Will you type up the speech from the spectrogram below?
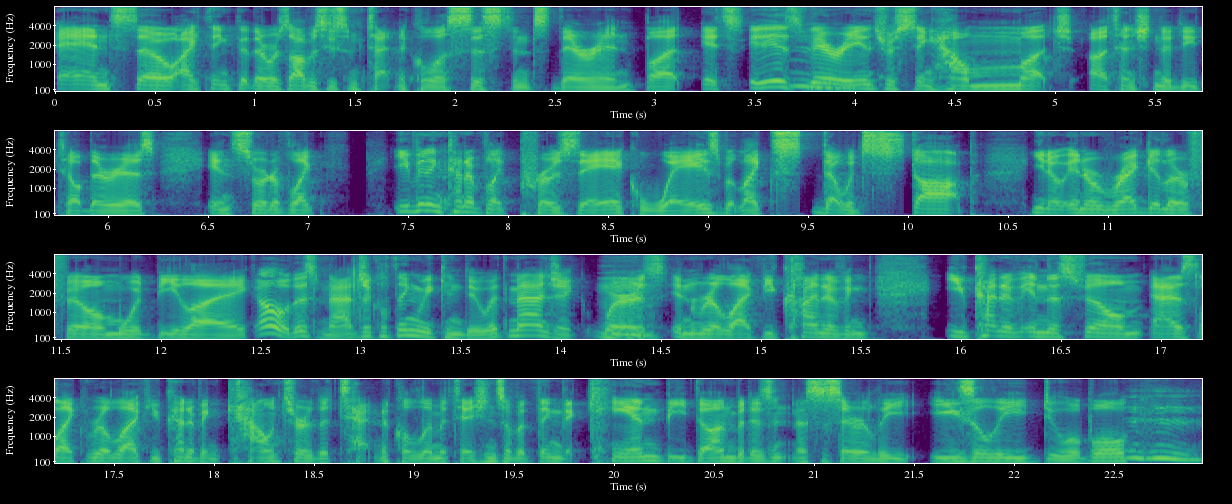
and so I think that there was obviously some technical assistance therein, but it's it is very hmm. interesting how much attention to detail there is in sort of like even in kind of like prosaic ways, but like that would stop, you know, in a regular film would be like, oh, this magical thing we can do with magic. Hmm. Whereas in real life, you kind of, you kind of in this film, as like real life, you kind of encounter the technical limitations of a thing that can be done, but isn't necessarily easily doable hmm.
